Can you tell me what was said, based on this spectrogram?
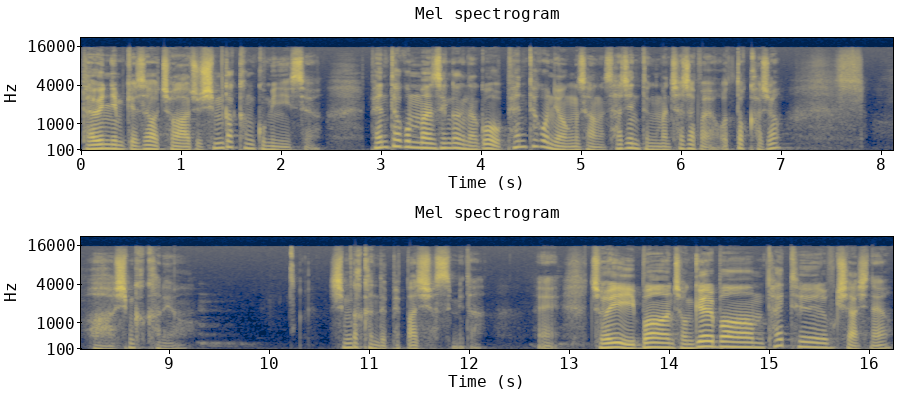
다윤님께서 저 아주 심각한 고민이 있어요. 펜타곤만 생각나고 펜타곤 영상, 사진 등만 찾아봐요. 어떡하죠? 아 심각하네요. 심각한 늪에 빠지셨습니다. 예, 저희 이번 정규 앨범 타이틀 혹시 아시나요?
